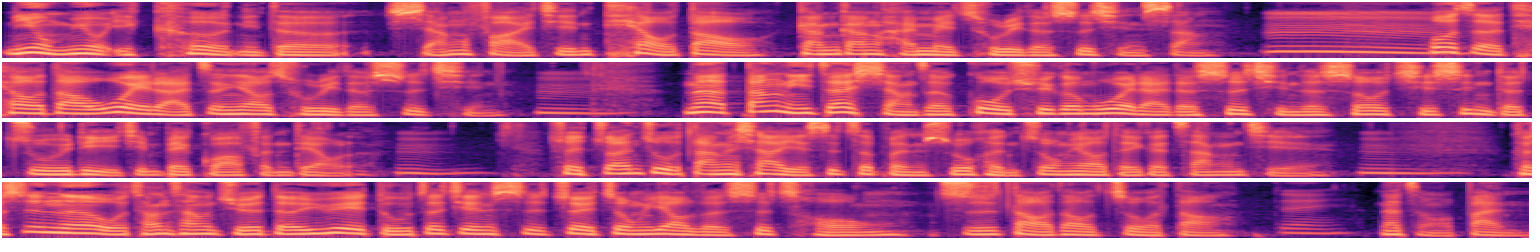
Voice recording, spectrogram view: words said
你有没有一刻，你的想法已经跳到刚刚还没处理的事情上？嗯，或者跳到未来正要处理的事情？嗯，那当你在想着过去跟未来的事情的时候，其实你的注意力已经被瓜分掉了。嗯，所以专注当下也是这本书很重要的一个章节。嗯。可是呢，我常常觉得阅读这件事最重要的是从知道到做到。对，那怎么办？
